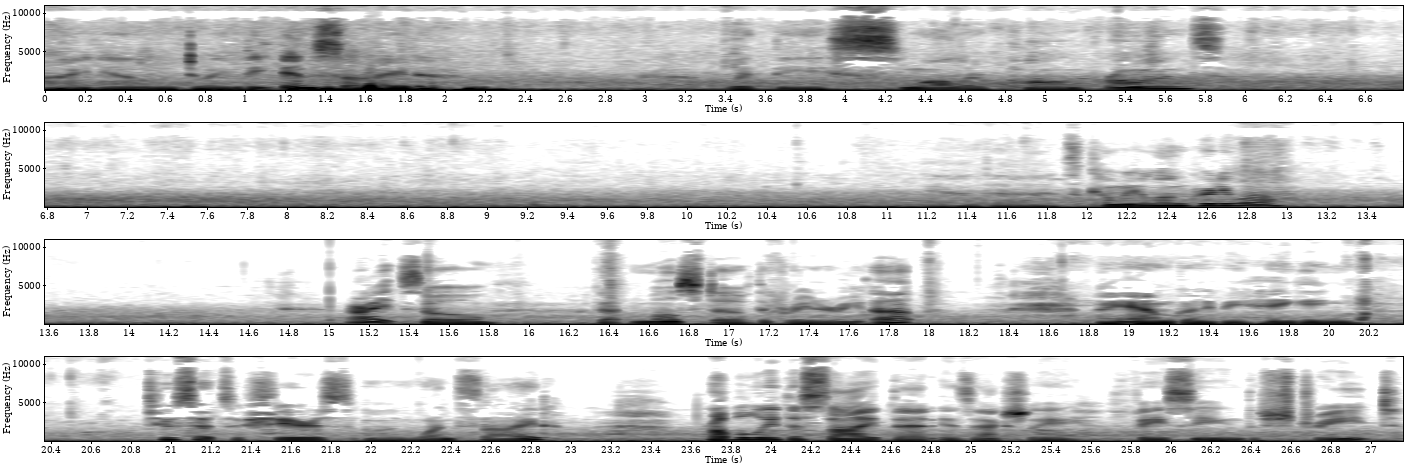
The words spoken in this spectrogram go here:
I am doing the inside with the smaller palm fronds. And uh, it's coming along pretty well. All right, so got most of the greenery up. I am going to be hanging two sets of shears on one side, probably the side that is actually facing the street.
